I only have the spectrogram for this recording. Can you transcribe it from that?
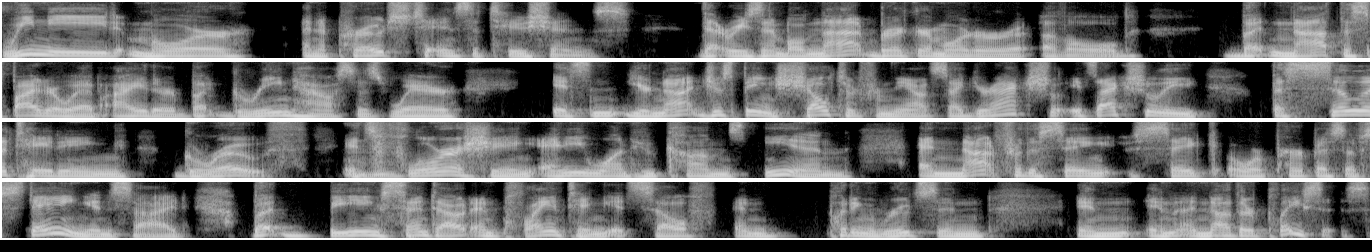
We need more an approach to institutions that resemble not brick or mortar of old, but not the spider web either, but greenhouses where it's you're not just being sheltered from the outside you're actually it's actually facilitating growth it's mm-hmm. flourishing anyone who comes in and not for the sake, sake or purpose of staying inside but being sent out and planting itself and putting roots in in, in, in other places.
